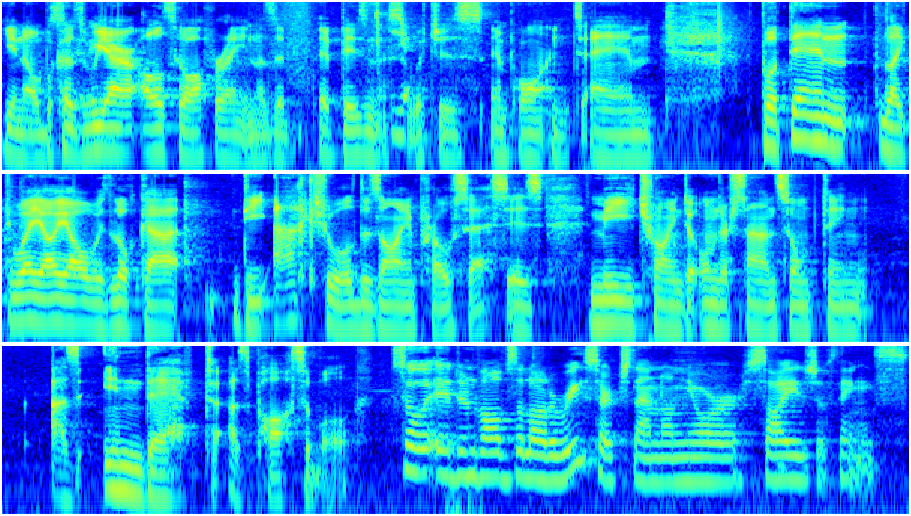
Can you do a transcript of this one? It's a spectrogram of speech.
you know, because absolutely. we are also operating as a, a business, yeah. which is important. Um, but then, like the way I always look at the actual design process is me trying to understand something as in depth as possible. So it involves a lot of research then on your side of things.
